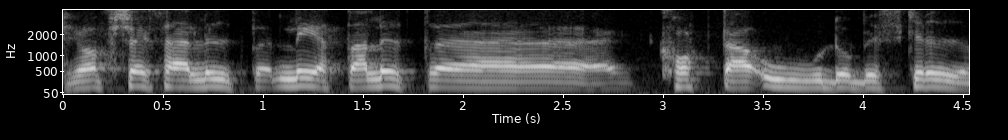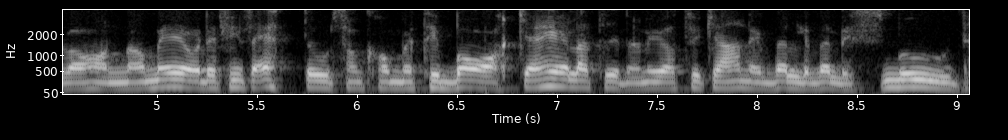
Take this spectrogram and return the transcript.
Jag har försökt så här lite, leta lite eh, korta ord och beskriva honom med. Och det finns ett ord som kommer tillbaka hela tiden och jag tycker han är väldigt, väldigt smooth.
